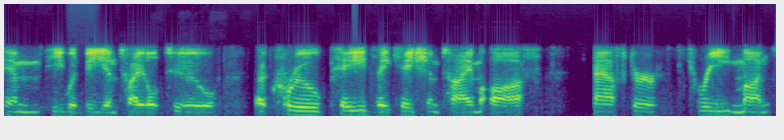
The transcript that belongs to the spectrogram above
him he would be entitled to accrue paid vacation time off after three months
